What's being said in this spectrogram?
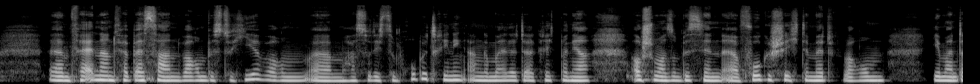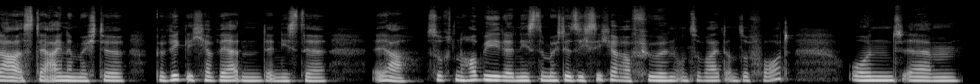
ähm, verändern, verbessern? Warum bist du hier? Warum ähm, hast du dich zum Probetraining angemeldet? Da kriegt man ja auch schon mal so ein bisschen äh, Vorgeschichte mit, warum jemand da ist. Der eine möchte beweglicher werden, der nächste, ja, sucht ein Hobby, der nächste möchte sich sicherer fühlen und so weiter und so fort. Und ähm,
